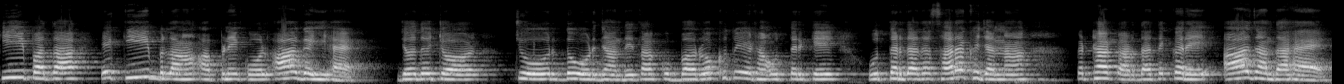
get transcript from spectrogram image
ਕੀ ਪਤਾ ਇਹ ਕੀ ਬਲਾ ਆਪਣੇ ਕੋਲ ਆ ਗਈ ਹੈ। ਜਦੋਂ ਚੋਰ ਚੋਰ ਦੌੜ ਜਾਂਦੇ ਤਾਂ ਕੁੱਬਾ ਰੁੱਖ ਤੋਂ ਹੇਠਾਂ ਉਤਰ ਕੇ ਉਤਰਦਾ ਤਾਂ ਸਾਰਾ ਖਜ਼ਾਨਾ ਇਕੱਠਾ ਕਰਦਾ ਤੇ ਘਰੇ ਆ ਜਾਂਦਾ ਹੈ।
